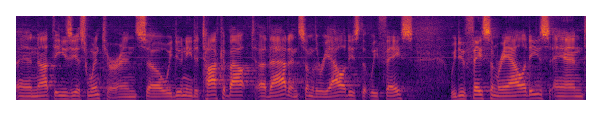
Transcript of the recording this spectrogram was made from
and not the easiest winter. And so we do need to talk about uh, that and some of the realities that we face. We do face some realities, and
